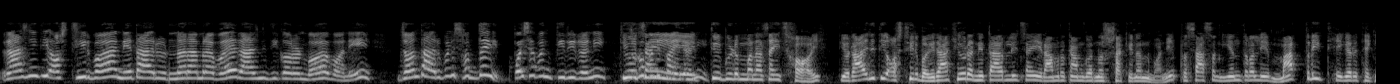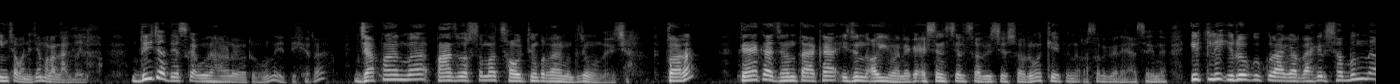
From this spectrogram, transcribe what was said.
राजनीति अस्थिर भयो नेताहरू नराम्रा भए राजनीतिकरण भयो भने जनताहरू पनि सधैँ पैसा पनि तिरिरहने त्यो चाहिँ त्यो विडम्बना चाहिँ छ है। त्यो राजनीति अस्थिर भइराख्यो र नेताहरूले चाहिँ राम्रो काम गर्न सकेनन् भने प्रशासन यन्त्रले मात्रै थेगेर थेकिन्छ भन्ने चाहिँ मलाई लाग्दैन। दुईटा देशका उदाहरणहरू हुन् यतिखेर। जापानमा पाँच वर्षमा छौटौँ प्रधानमन्त्री हुँदैछ। तर त्यहाँका जनताका जुन अघि भनेका एसेन्सियल सर्भिसेसहरूमा केही पनि असर गरेका छैन। इटली युरोपको कुरा गर्दाखेरि सबभन्दा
